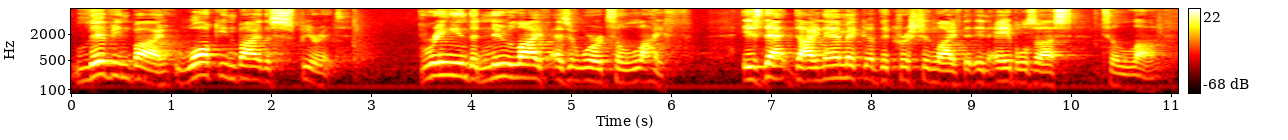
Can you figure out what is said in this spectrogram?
living by, walking by the Spirit, bringing the new life, as it were, to life, is that dynamic of the Christian life that enables us to love.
